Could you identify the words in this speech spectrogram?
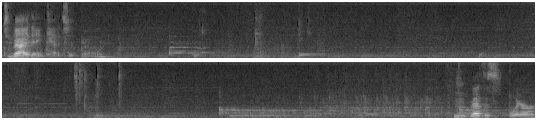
Too bad I didn't catch it Hmm. That's a splitter.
